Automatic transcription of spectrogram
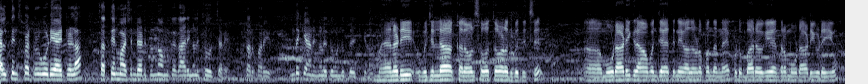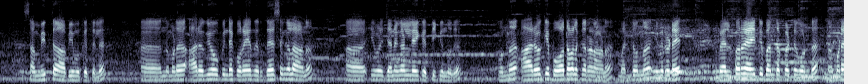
ഹെൽത്ത് ഇൻസ്പെക്ടർ കൂടിയായിട്ടുള്ള സത്യൻ മാഷിന്റെ അടുത്ത് നിന്ന് നമുക്ക് കാര്യങ്ങൾ ചോദിച്ചറിയാം. സർ പറയൂ. എന്തൊക്കെയാണ് നിങ്ങൾ ഇതുകൊണ്ട് ഉദ്ദേശിക്കുന്നത്? മേലടി ഉപജില്ലാ കലോത്സവത്തോടനുബന്ധിച്ച് മൂടാടി ഗ്രാമപഞ്ചായത്തിന്റെയും അതോടൊപ്പം തന്നെ കുടുംബാരോഗ്യ കേന്ദ്രം മൂടാടിയുടെയും സംയുക്ത ആഭിമുഖ്യത്തിൽ നമ്മുടെ ആരോഗ്യവകുപ്പിന്റെ കുറേ നിർദ്ദേശങ്ങളാണ് ജനങ്ങളിലേക്ക് എത്തിക്കുന്നത്. ഒന്ന് ആരോഗ്യ ബോധവൽക്കരണമാണ് മറ്റൊന്ന് ഇവരുടെ വെൽഫെയറായിട്ട് ബന്ധപ്പെട്ടുകൊണ്ട് നമ്മുടെ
